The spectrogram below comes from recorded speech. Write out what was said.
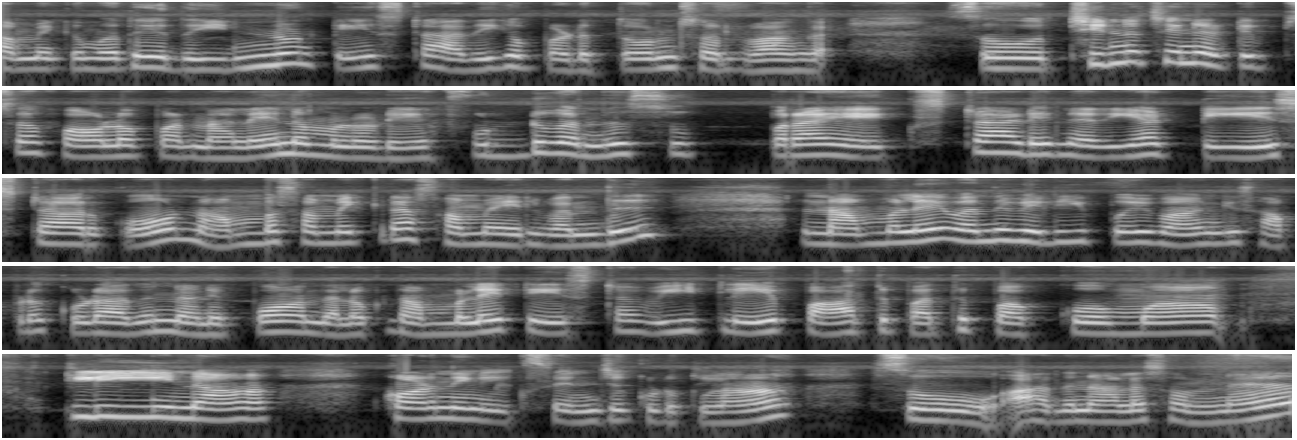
சமைக்கும் போது இது இன்னும் டேஸ்ட்டை அதிகப்படுத்தும்னு சொல்லுவாங்க. ஸோ சின்ன சின்ன டிப்ஸை ஃபாலோ பண்ணாலே நம்மளுடைய ஃபுட்டு வந்து சூப் சூப்பராக எக்ஸ்ட்ராடினரியாக டேஸ்ட்டாக இருக்கும். நம்ம சமைக்கிற சமையல் வந்து நம்மளே வந்து வெளியே போய் வாங்கி சாப்பிடக்கூடாதுன்னு நினைப்போம். அந்தளவுக்கு நம்மளே டேஸ்ட்டாக வீட்டிலையே பார்த்து பார்த்து பக்குவமாக க்ளீனாக குழந்தைங்களுக்கு செஞ்சு கொடுக்கலாம். ஸோ அதனால் சொன்னேன்.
